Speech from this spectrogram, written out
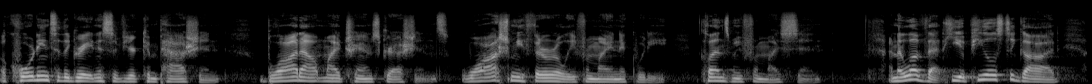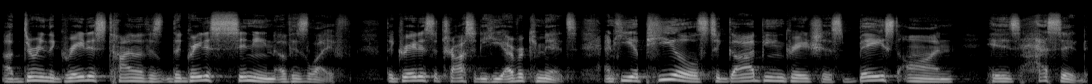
according to the greatness of your compassion. Blot out my transgressions. Wash me thoroughly from my iniquity. Cleanse me from my sin. And I love that. He appeals to God uh, during the greatest time of his, the greatest sinning of his life, the greatest atrocity he ever commits. And he appeals to God being gracious based on his Hesed.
